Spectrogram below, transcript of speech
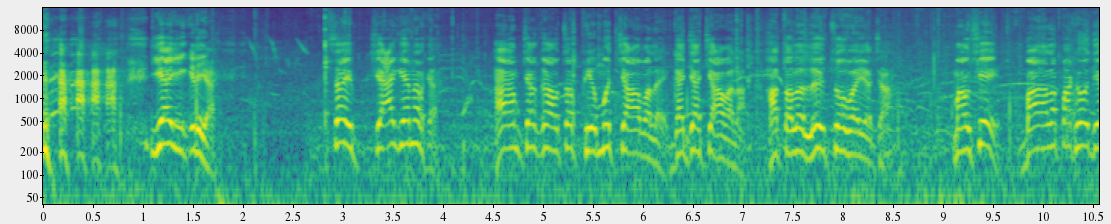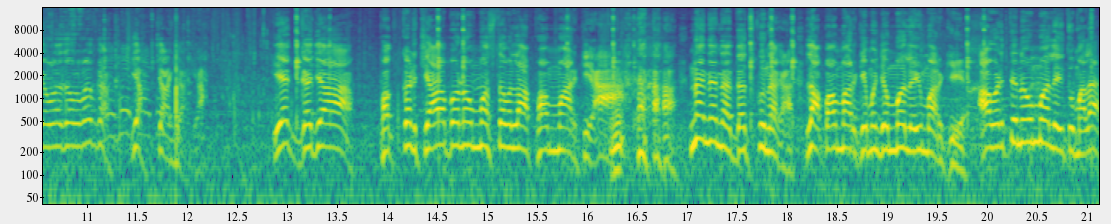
या इकडे या. साहेब चहा घेणार का? हा आमच्या गावचा फेमस चहावाला आहे गजा चहावाला. हाताला लय चव आहे याच्या. मावशे बाळाला पाठव देवळाजवळ बरं का? या चहा घ्या या. एक गजा फक्कड चहा बनव मस्त लाफा मारके. आ. नाही नाही नाही दचकू नका. लाफा मारके म्हणजे मलई मारके. आवडते ना हो मलई तुम्हाला?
